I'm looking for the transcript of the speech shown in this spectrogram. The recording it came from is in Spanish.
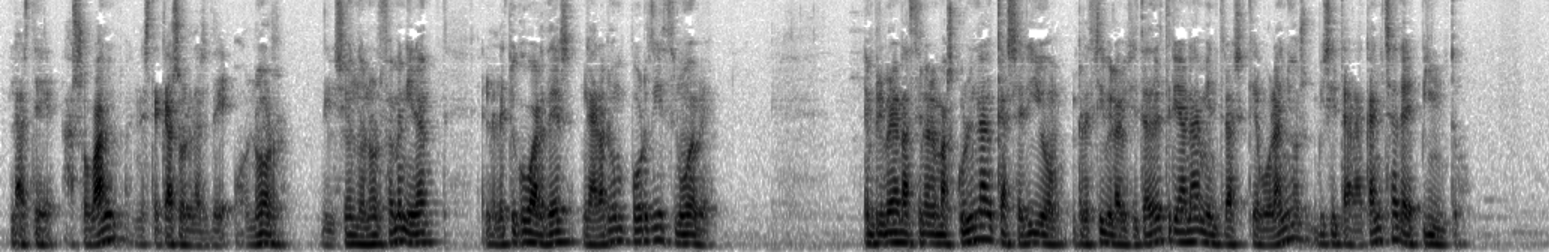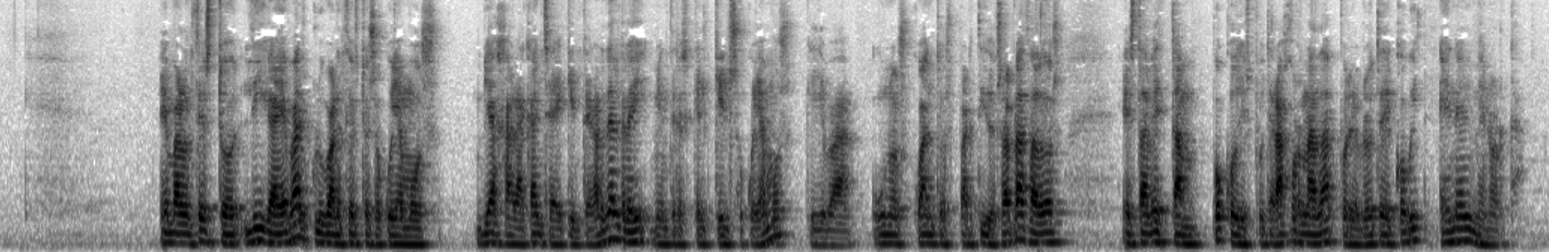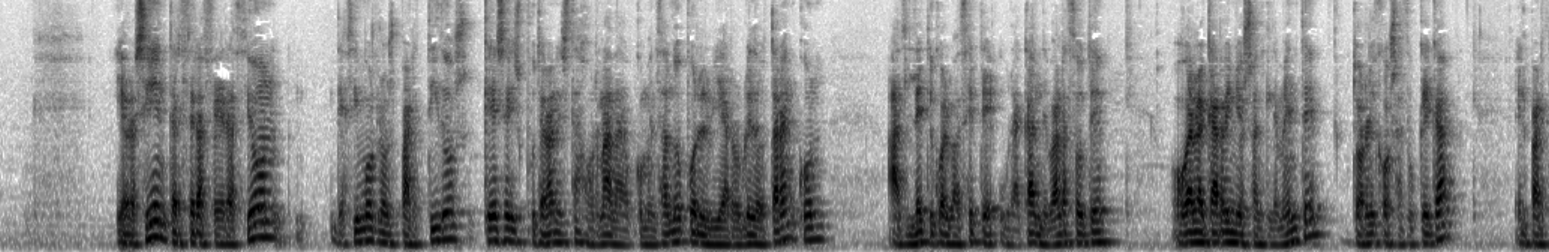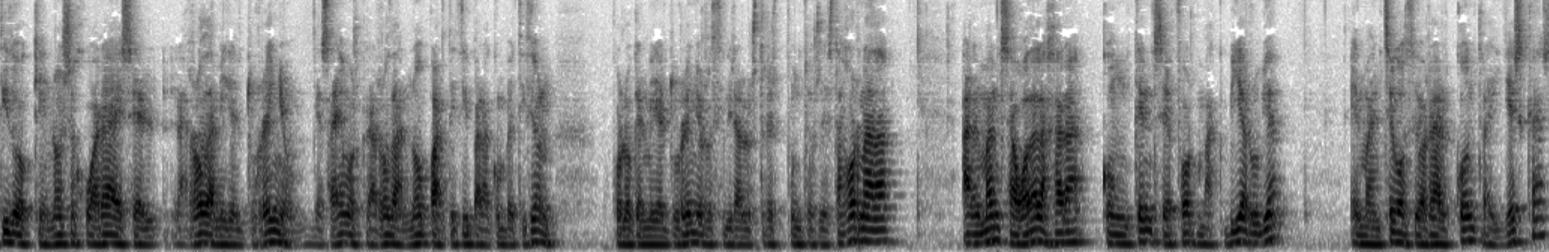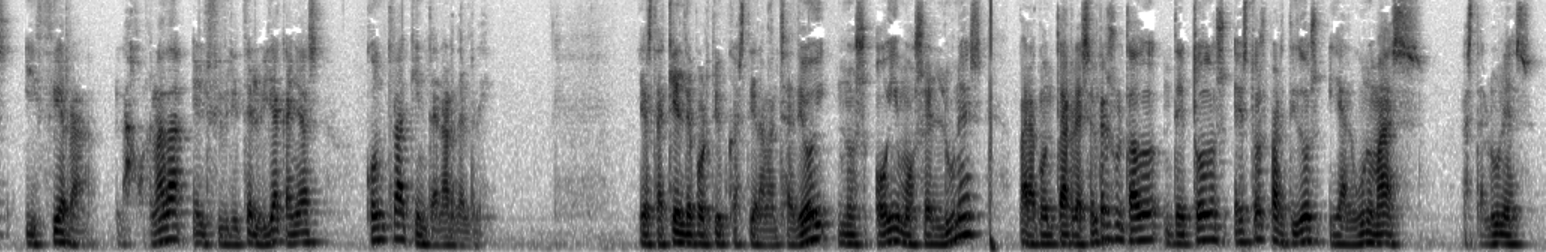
las de Asobal, en este caso las de Honor, División de Honor Femenina, el Atlético Guardés ganaron por 19. En Primera Nacional Masculina, el Caserío recibe la visita del Triana, mientras que Bolaños visita la cancha de Pinto. En baloncesto Liga EVA, el Club Baloncesto Socollamos viaja a la cancha de Quintenar del Rey, mientras que el Kiel Socollamos, que lleva unos cuantos partidos aplazados, esta vez tampoco disputará jornada por el brote de COVID en el Menorca. Y ahora sí, en tercera federación, decimos los partidos que se disputarán esta jornada, comenzando por el Villarrobledo Tarancón, Atlético Albacete Huracán de Balazote, Hogar Carreño San Clemente, Torrijos Azuqueca. El partido que no se jugará es el La Roda Miguel Turreño. Ya sabemos que la Roda no participa en la competición, por lo que el Miguel Turreño recibirá los tres puntos de esta jornada. Almansa Guadalajara con Kense Formac Villarrubia el Manchego Ciudad contra Illescas y cierra la jornada el Fibritel Villacañas contra Quintanar del Rey. Y hasta aquí el Deportivo Castilla-La Mancha de hoy. Nos oímos el lunes para contarles el resultado de todos estos partidos y alguno más. Hasta el lunes.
